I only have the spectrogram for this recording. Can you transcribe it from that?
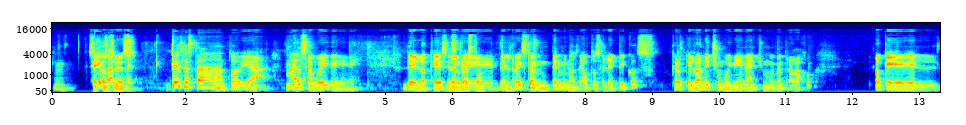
Mm. Sí, o Entonces- sea, hay- Tesla está todavía miles away de, de lo que es Del este- resto. del resto en términos de autos eléctricos. Creo que lo han hecho muy bien, ha hecho muy buen trabajo. Aunque el,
